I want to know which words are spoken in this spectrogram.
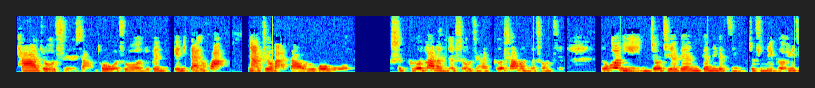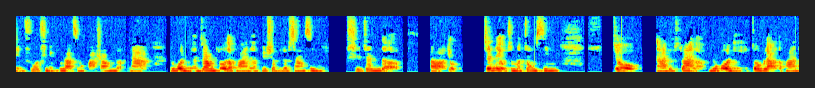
他就是想托我说就跟你给你带个话，那只有把刀，如果我是割断了你的手指，还割伤了你的手指。如果你你就直接跟跟那个警，就是那个狱警说，是你不小心划伤的。那如果你能这样做的话呢，Bishop 就相信你是真的，呃，有真的有这么忠心，就那就算了。如果你做不了的话呢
